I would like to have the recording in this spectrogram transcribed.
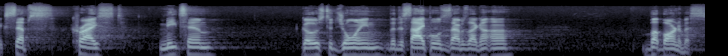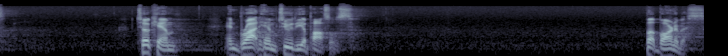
accepts Christ, meets him, goes to join the disciples. I was like, uh uh-uh. uh But Barnabas took him and brought him to the apostles. But Barnabas,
